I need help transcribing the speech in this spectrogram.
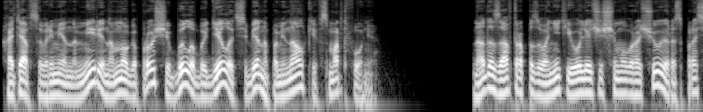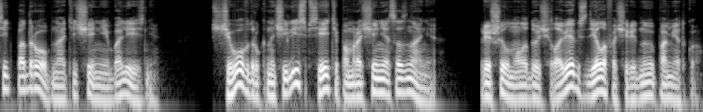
Хотя в современном мире намного проще было бы делать себе напоминалки в смартфоне. Надо завтра позвонить его лечащему врачу и расспросить подробно о течении болезни. С чего вдруг начались все эти помрачения сознания? Решил молодой человек, сделав очередную пометку.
